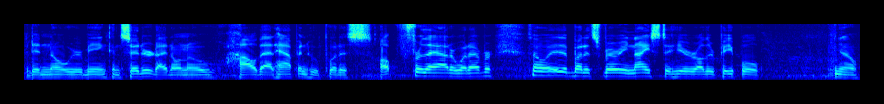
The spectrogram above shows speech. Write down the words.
I didn't know we were being considered. I don't know how that happened, who put us up for that or whatever. So, it, but it's very nice to hear other people you know,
